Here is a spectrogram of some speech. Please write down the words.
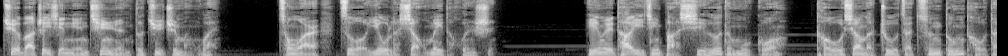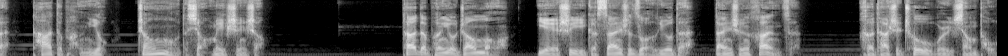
却把这些年轻人都拒之门外，从而左右了小妹的婚事，因为他已经把邪恶的目光投向了住在村东头的他的朋友张某的小妹身上。他的朋友张某。也是一个三十左右的单身汉子，和他是臭味相投，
